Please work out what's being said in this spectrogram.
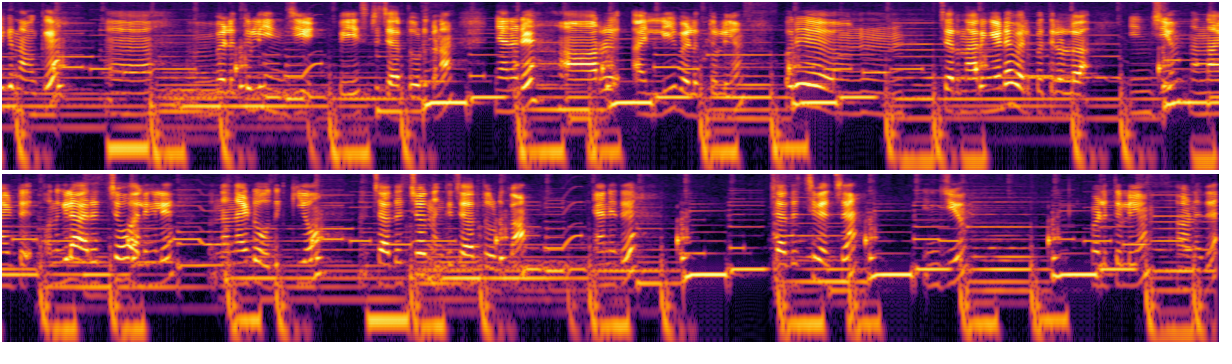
അതിലേക്ക് നമുക്ക് വെളുത്തുള്ളി ഇഞ്ചി പേസ്റ്റ് ചേർത്ത് കൊടുക്കണം. ഞാനൊരു ആറ് അല്ലി വെളുത്തുള്ളിയും ഒരു ചെറുനാരങ്ങയുടെ വലുപ്പത്തിലുള്ള ഇഞ്ചിയും നന്നായിട്ട് ഒന്നുകിൽ അരച്ചോ അല്ലെങ്കിൽ നന്നായിട്ട് ഒതുക്കിയോ ചതച്ചോ നിങ്ങൾക്ക് ചേർത്ത് കൊടുക്കാം. ഞാനിത് ചതച്ച് വെച്ച ഇഞ്ചിയും വെളുത്തുള്ളിയും ആണിത്.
